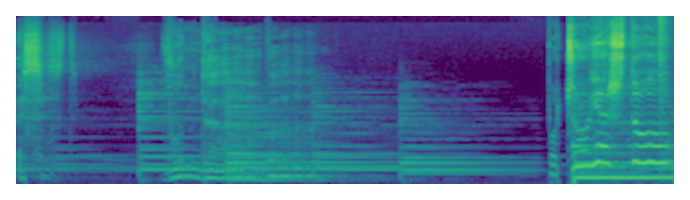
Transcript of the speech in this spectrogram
es ist Poczujesz tu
